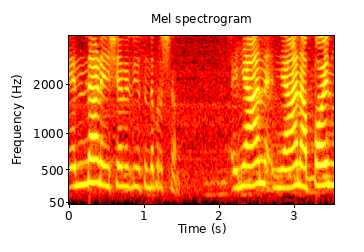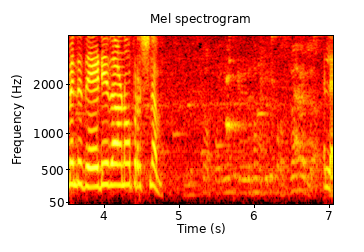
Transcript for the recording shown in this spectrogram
എന്താണ് ഏഷ്യാനെറ്റ് ന്യൂസിന്റെ പ്രശ്നം? ഞാൻ ഞാൻ അപ്പോയിന്റ്മെന്റ് തേടിയതാണോ പ്രശ്നം? അല്ല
